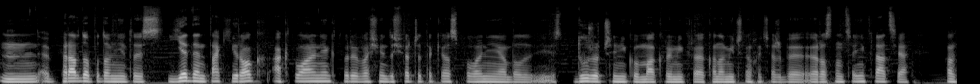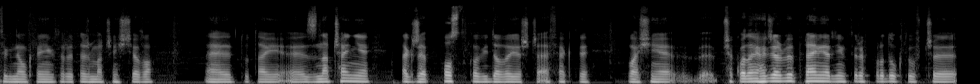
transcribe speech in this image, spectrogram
Mm, prawdopodobnie to jest jeden taki rok aktualnie, który właśnie doświadczy takiego spowolnienia, bo jest dużo czynników makro i mikroekonomicznych, chociażby rosnąca inflacja, konflikt na Ukrainie, który też ma częściowo e, tutaj e, znaczenie, także post-covidowe jeszcze efekty właśnie przekładania chociażby premier niektórych produktów, czy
